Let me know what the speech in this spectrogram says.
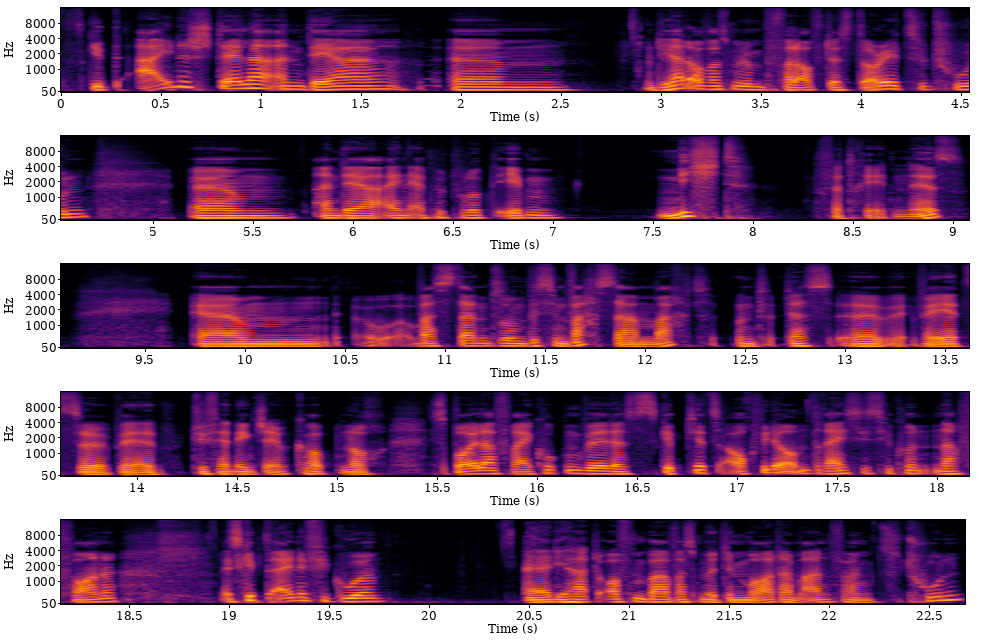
es gibt eine Stelle, an der, ähm, und die hat auch was mit dem Verlauf der Story zu tun, ähm, an der ein Apple-Produkt eben nicht vertreten ist. Ähm, was dann so ein bisschen wachsam macht. Und das, äh, wer jetzt, äh, wer Defending Jacob noch spoilerfrei gucken will, das gibt jetzt auch wieder um 30 Sekunden nach vorne. Es gibt eine Figur, äh, die hat offenbar was mit dem Mord am Anfang zu tun.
